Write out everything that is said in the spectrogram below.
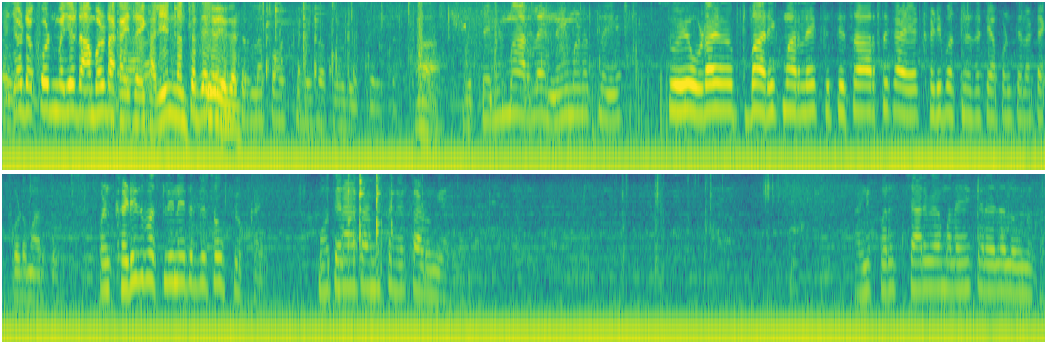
आहे ह्याच्या डकोट म्हणजे डांबर टाकायचं आहे खाली नंतर त्याच्या वेगळं. त्याला पाव किलोचा आपला डोसा यायचा. मग त्यांनी मारलाय नाही म्हणत नाही. तो एवढा बारीक मारलाय की त्याचा अर्थ काय आहे? खडी बसण्यासाठी आपण त्याला टॅककोड मारतो. पण खडीच बसली नाही तर त्याचा उपयोग काय? मग त्याला आता आम्ही सगळं काढून घ्यायला आणि परत चार वेळा मला हे करायला लावू नका.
